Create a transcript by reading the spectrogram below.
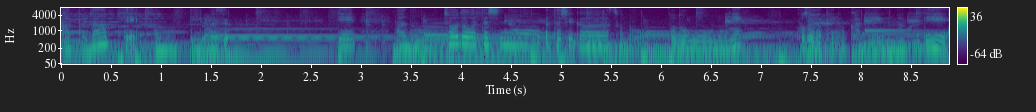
あったなって思っています。であのちょうど私の私がその子供のね子育ての過程の中で、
